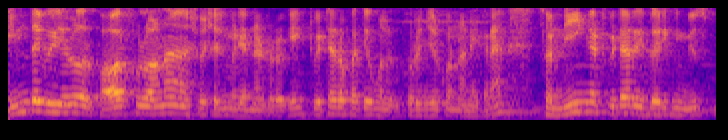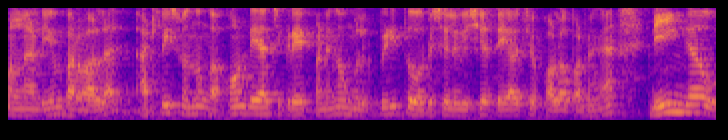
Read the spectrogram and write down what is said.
இந்த வீடியோவில் ஒரு பவர்ஃபுல்லான சோஷியல் மீடியா நெட்ஒர்க்கிங் ட்விட்டரை பற்றி உங்களுக்கு புரிஞ்சிருக்கும்னு நினைக்கிறேன். ஸோ நீங்கள் ட்விட்டர் இது வரைக்கும் யூஸ் பண்ணலாட்டியும் பரவாயில்ல. அட்லீஸ்ட் வந்து உங்கள் அக்கௌண்ட்டையாச்சும் கிரியேட் பண்ணுங்கள் உங்களுக்கு பிடித்த ஒரு சில விஷயத்தையாச்சும் ஃபாலோ பண்ணுங்கள் நீங்கள்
